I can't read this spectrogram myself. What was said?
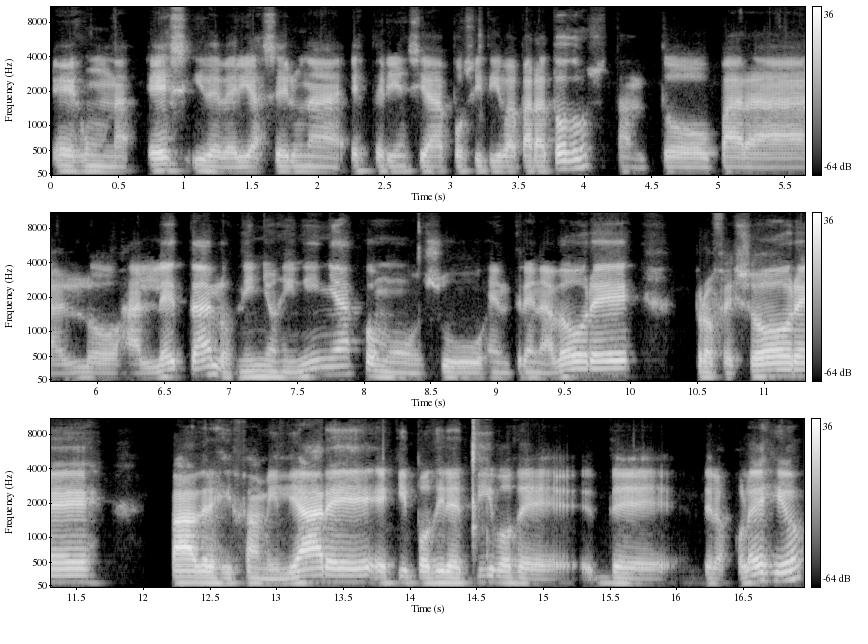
es, una, es y debería ser una experiencia positiva para todos, tanto para los atletas, los niños y niñas, como sus entrenadores, profesores, padres y familiares, equipos directivos de, de los colegios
